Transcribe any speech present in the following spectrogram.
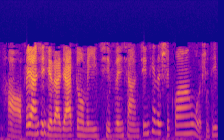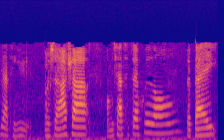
好，非常谢谢大家跟我们一起分享今天的时光。我是 Divya 婷雨，我是阿莎，我们下次再会喽，拜拜。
